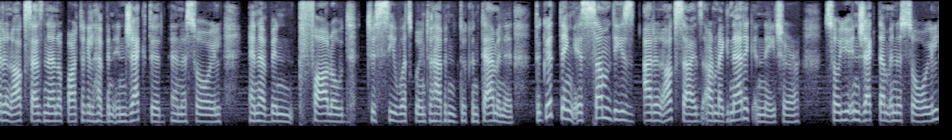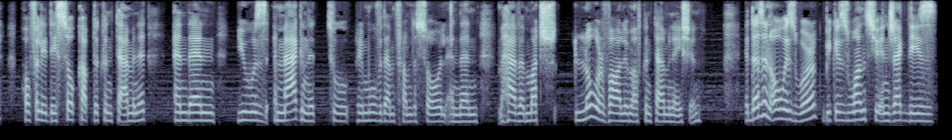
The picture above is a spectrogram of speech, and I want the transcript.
iron oxides nanoparticles have been injected in a soil and have been followed to see what's going to happen to the contaminant. The good thing is some of these iron oxides are magnetic in nature. So you inject them in a soil, hopefully they soak up the contaminant and then use a magnet to remove them from the soil and then have a much lower volume of contamination. It doesn't always work because once you inject these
